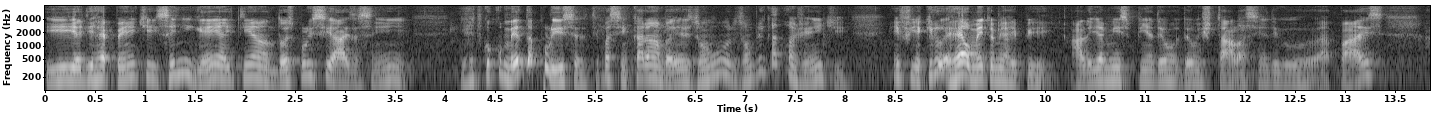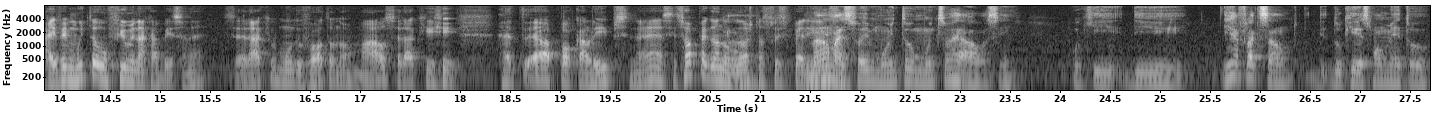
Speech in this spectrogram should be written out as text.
E aí, de repente, sem ninguém, aí tinha dois policiais, assim. E a gente ficou com medo da polícia. Tipo assim, caramba, eles vão, eles vão brigar com a gente. Enfim, aquilo realmente eu me arrepiei. Ali a minha espinha deu, deu um estalo assim, eu digo, rapaz. Aí vem muito um filme na cabeça, né? Será que o mundo volta ao normal? Será que é o apocalipse, né? Assim, só pegando o gancho na sua experiência. Não, mas foi muito, muito surreal, assim. o que de, de reflexão do que esse momento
